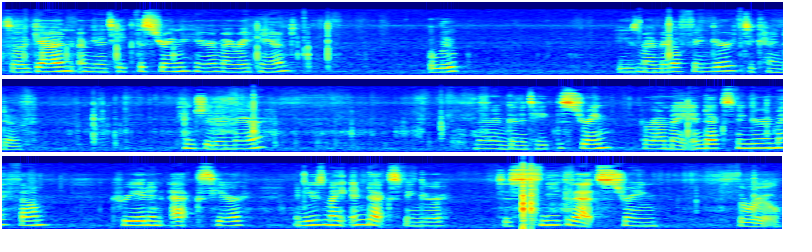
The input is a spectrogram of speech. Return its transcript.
So again, I'm going to take the string here in my right hand, loop, use my middle finger to kind of pinch it in there. Then I'm going to take the string around my index finger and my thumb, create an X here, and use my index finger to sneak that string through.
